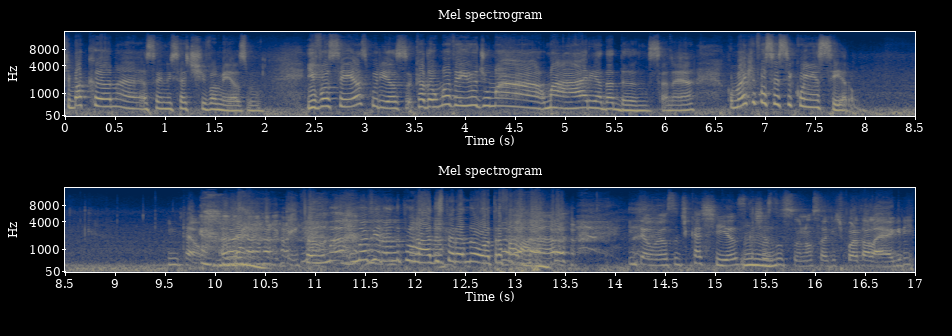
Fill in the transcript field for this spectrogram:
que bacana essa iniciativa mesmo. E vocês, Gurias, cada uma veio de uma, uma área da dança, né? Como é que vocês se conheceram? Então, Foi uma, uma virando pro lado esperando a outra falar. Então, eu sou de Caxias, Caxias do Sul, não sou aqui de Porto Alegre.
